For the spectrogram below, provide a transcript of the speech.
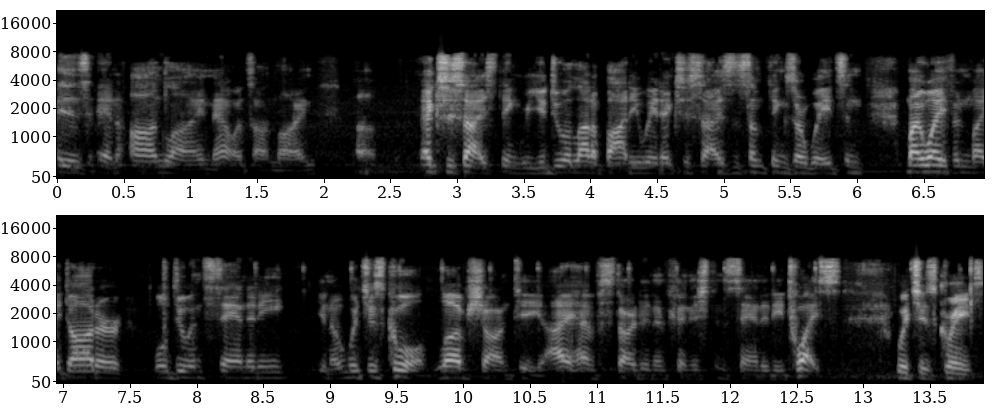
is an online now it's online um, exercise thing where you do a lot of body weight exercises. Some things are weights, and my wife and my daughter will do Insanity, you know, which is cool. Love Shaun i have started and finished Insanity twice, which is great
